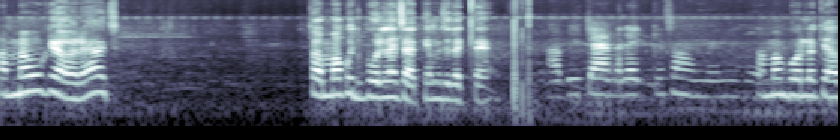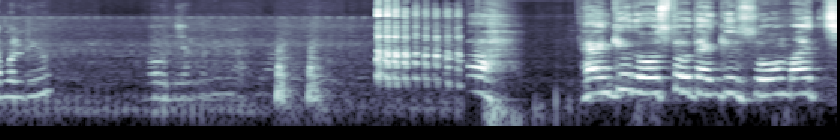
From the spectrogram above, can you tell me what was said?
अम्मा को क्या हो रहा है आज? तो अम्मा कुछ बोलना चाहती है मुझे लगता है। अभी कैमरे के सामने नहीं अम्मा बोलो क्या बोल रही हो? थैंक यू दोस्तों थैंक यू सो मच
